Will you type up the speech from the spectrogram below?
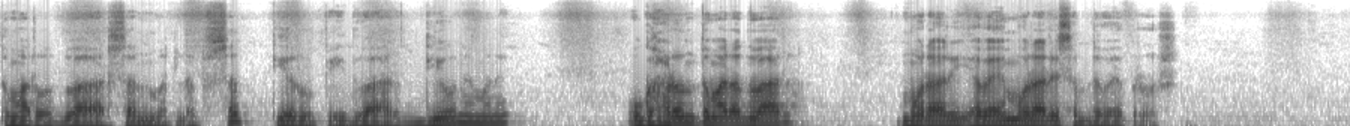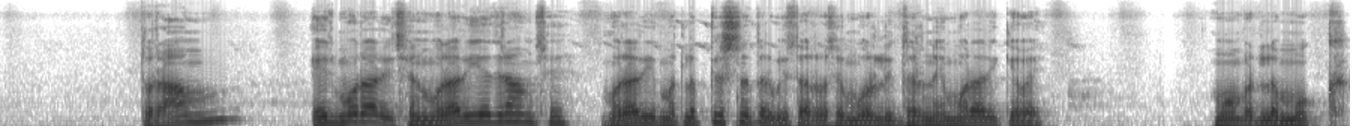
તમારો દ્વાર સન મતલબ સત્યરૂપી દ્વાર દિયોને મને. ઉઘાડો ને તમારા દ્વાર. મોરારી, હવે મોરારી શબ્દ વાપરો છે. તો રામ એ જ મોરારી છે ને મોરારી એ જ રામ છે? મોરારી મતલબ કૃષ્ણતર વિસ્તારો છે. મુરલીધરને મોરારી કહેવાય. મોં મતલબ મુખ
